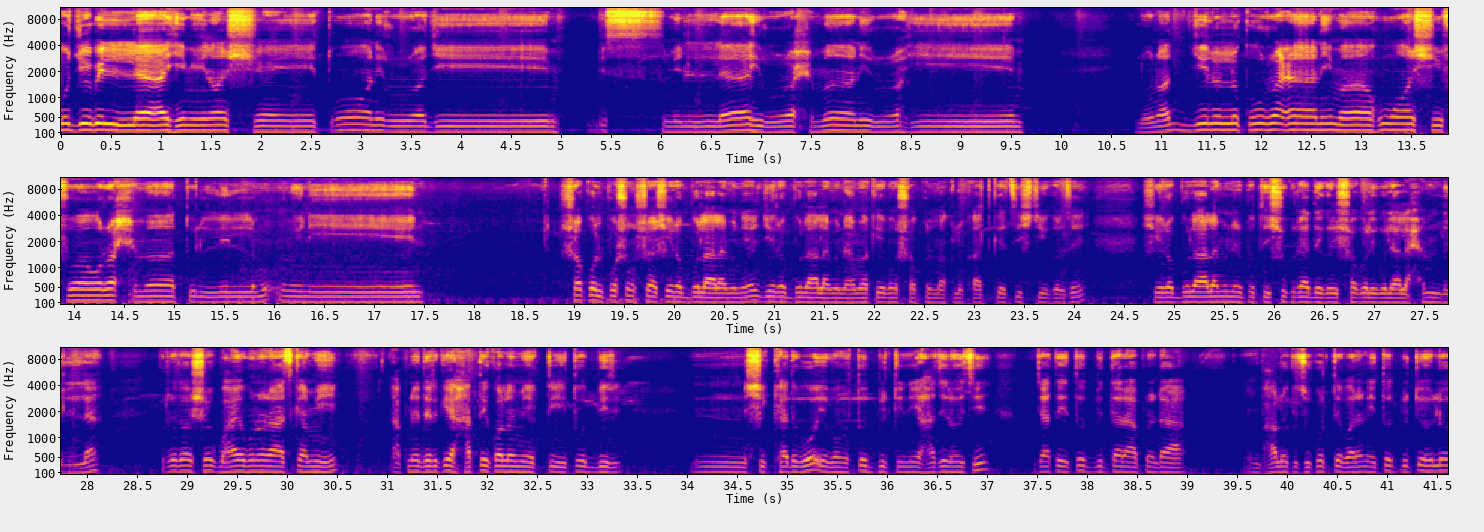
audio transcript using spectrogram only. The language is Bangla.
أعوذ بالله من الشيطان الرجيم بسم الله الرحمن الرحيم ننزل القرآن ما هو شفاء ورحمة للمؤمنين সকল প্রশংসা সে রব্বুল আলমিনের যে রব্বুল আলমিন আমাকে এবং সকল মাকলুকাতকে সৃষ্টি করেছে সে রব্বুল আলমিনের প্রতি শুক্র আদায় করি সকলেই বলে আলহামদুলিল্লাহ প্রিয় দর্শক, ভাই বোনেরা, আজকে আমি আপনাদেরকে হাতে কলমে একটি তদবির শিক্ষা দেব এবং তদবিরটি নিয়ে হাজির হয়েছি যাতে এই তদবির দ্বারা আপনারা ভালো কিছু করতে পারেন। এই তদবিরটি হলো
